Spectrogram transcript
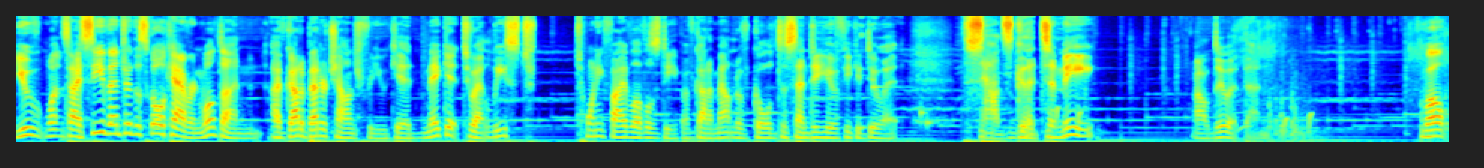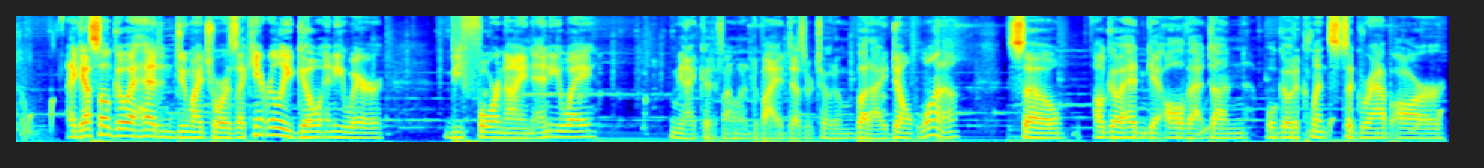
You once I see you've entered the Skull Cavern. Well done. I've got a better challenge for you, kid. Make it to at least 25 levels deep. I've got a mountain of gold to send to you if you could do it. Sounds good to me. I'll do it then. Well, I guess I'll go ahead and do my chores. I can't really go anywhere before 9 anyway. I mean, I could if I wanted to buy a desert totem, but I don't wanna. So I'll go ahead and get all that done. We'll go to Clint's to grab our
